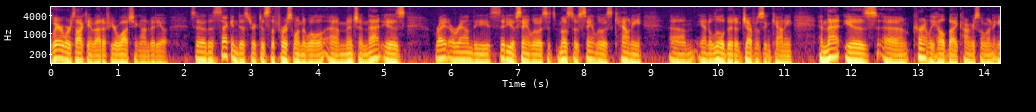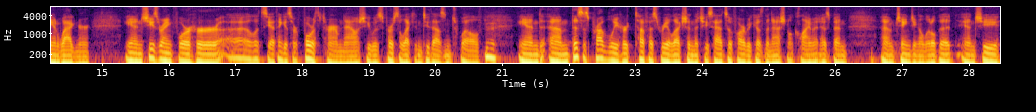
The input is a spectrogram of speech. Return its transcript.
where we're talking about if you're watching on video. So the second district is the first one that we'll uh, mention. That is right around the city of St. Louis. It's most of St. Louis County um, and a little bit of Jefferson County, and that is uh, currently held by Congresswoman Ann Wagner. And she's running for her, uh, let's see, I think it's her fourth term now. She was first elected in 2012. And um, this is probably her toughest reelection that she's had so far because the national climate has been um, changing a little bit. And she,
